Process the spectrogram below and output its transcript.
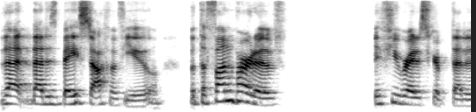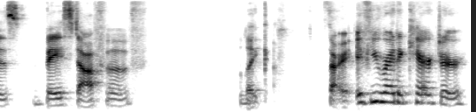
that that is based off of you. But the fun part of if you write a script that is based off of like sorry, if you write a character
